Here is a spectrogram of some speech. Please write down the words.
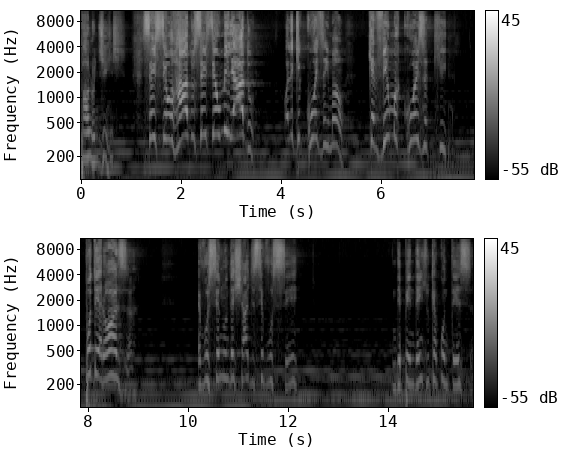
Paulo diz: Sei ser honrado, sei ser humilhado. Olha que coisa, irmão. Quer ver uma coisa que poderosa é você não deixar de ser você, independente do que aconteça.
